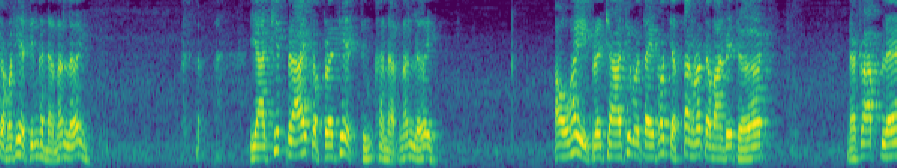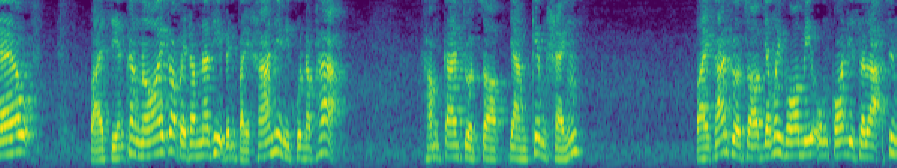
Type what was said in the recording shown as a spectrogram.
กับประเทศถึงขนาดนั้นเลย อย่าคิดร้ายกับประเทศถึงขนาดนั้นเลย เอาให้ประชาธิปไตยเขาจัดตั้งรัฐบาลไปเถิดนะครับ แล้วฝ่ายเสียงข้างน้อยก็ไปทำหน้าที่เป็นฝ่ายค้านให้มีคุณภาพทำการตรวจสอบอย่างเข้มแข็ง ฝ่ายค้านตรวจสอบยังไม่พอมีองค์กรอิสระ ซึ่ง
